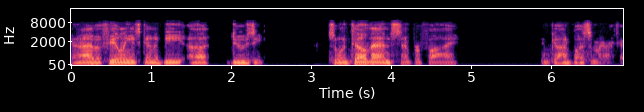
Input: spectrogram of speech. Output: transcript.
And I have a feeling it's going to be a doozy. So until then, Semper Fi, and God bless America.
